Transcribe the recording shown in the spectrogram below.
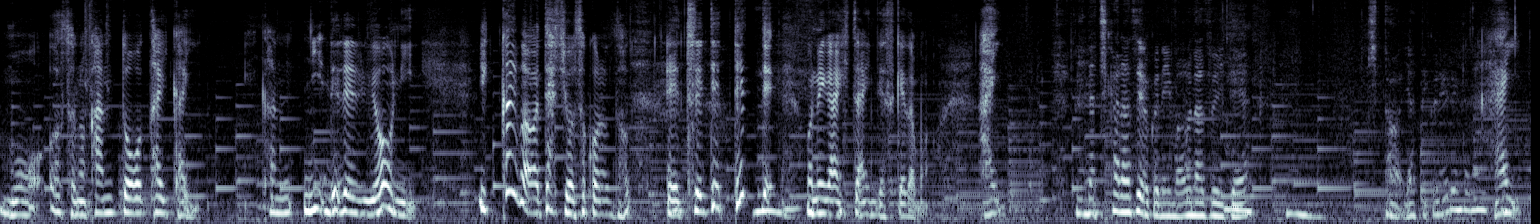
もうその関東大会に出れるように一回は私をそこの、えー、連れてってってお願いしたいんですけども、はい。みんな力強くね今うなずいて、うん、きっとやってくれるんじゃないですか。はい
